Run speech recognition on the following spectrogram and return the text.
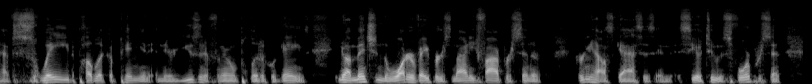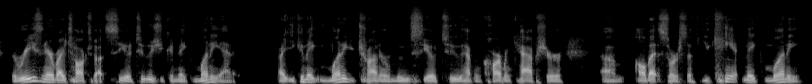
have swayed public opinion, and they're using it for their own political gains. You know, I mentioned the water vapor is 95% of greenhouse gases, and CO2 is 4%. The reason everybody talks about CO2 is you can make money at it right? You can make money trying to remove CO2, having carbon capture, um, all that sort of stuff. You can't make money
